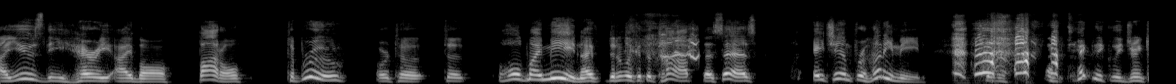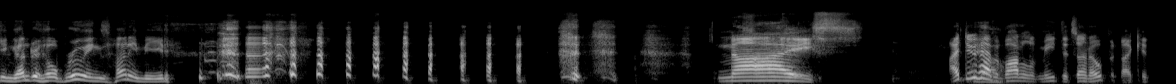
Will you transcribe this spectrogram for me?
I used the hairy eyeball bottle to brew or to to hold my mead, and I didn't look at the top that says HM for honey mead. I'm technically drinking Underhill Brewing's honey mead. nice. I do have a bottle of meat that's unopened. I could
